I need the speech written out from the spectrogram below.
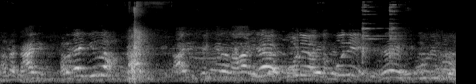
அந்த காரியம் அட, ஏய் இருடா காரியம் செய்யறடா ஏய் பூடி வந்து பூதி ஏய், கூடி போ.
